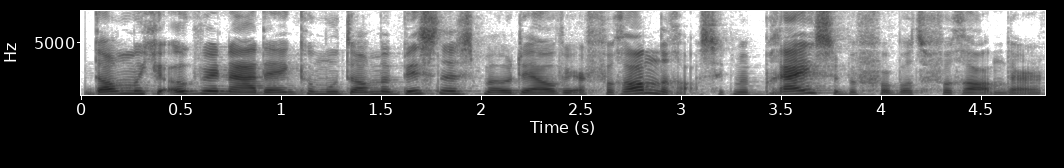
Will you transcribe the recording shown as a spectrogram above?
Dan moet je ook weer nadenken, moet dan mijn businessmodel weer veranderen? Als ik mijn prijzen bijvoorbeeld verander,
